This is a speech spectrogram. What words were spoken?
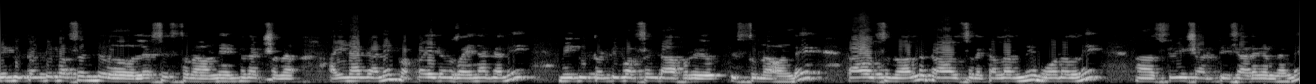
మీకు ట్వంటీ పర్సెంట్ లెస్ ఇస్తున్నామండి. ఇంట్రడక్షన్ అయినా కానీ కొత్త ఐటమ్స్ అయినా కానీ మీకు ట్వంటీ పర్సెంట్ ఆఫర్ ఇస్తున్నామండి. కావాల్సిన వాళ్ళు కావాల్సిన కలర్ని మోడల్ని స్క్రీన్ షాట్ తీసి అడగండి అండి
